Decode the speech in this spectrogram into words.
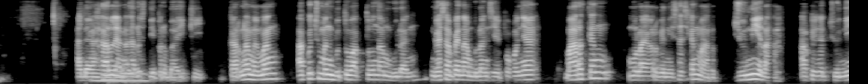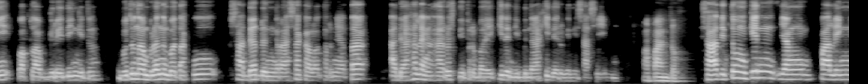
ada hal yang harus diperbaiki. Karena memang aku cuman butuh waktu enam bulan. Nggak sampai enam bulan sih. Pokoknya Maret kan mulai organisasi kan Maret. Juni lah. Aku ingat Juni waktu upgrading gitu butuh enam bulan buat aku sadar dan ngerasa kalau ternyata ada hal yang harus diperbaiki dan dibenahi di organisasi ini. Apaan tuh? saat itu mungkin yang paling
